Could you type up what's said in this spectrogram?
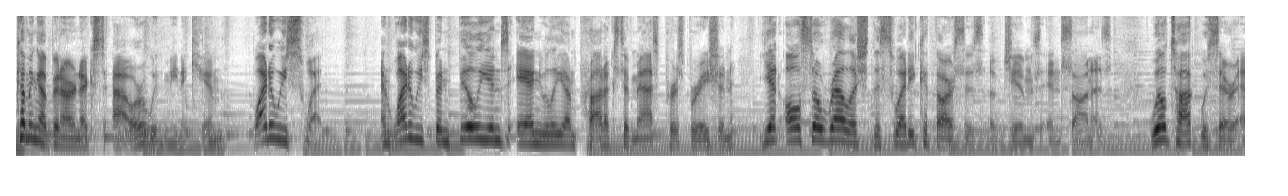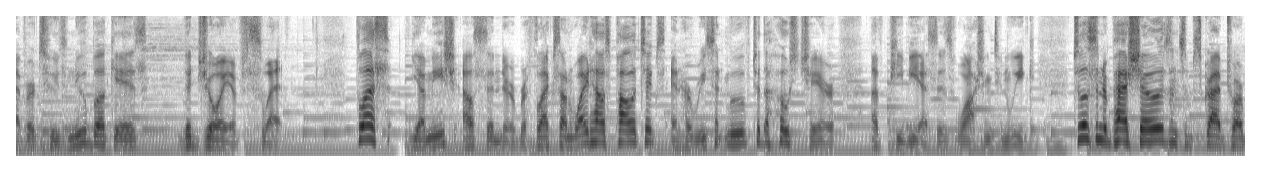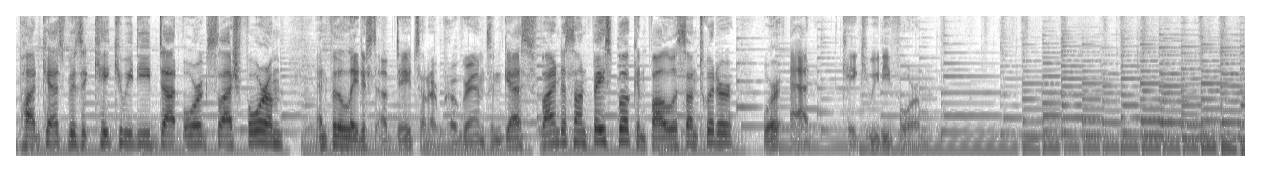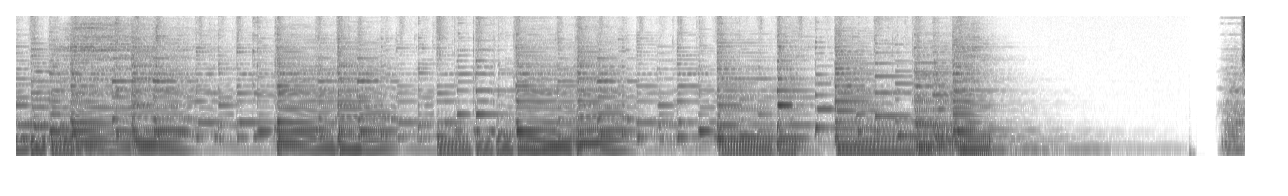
Coming up in our next hour with Mina Kim, why do we sweat? And why do we spend billions annually on products to mask perspiration, yet also relish the sweaty catharsis of gyms and saunas? We'll talk with Sarah Everts, whose new book is The Joy of Sweat. Plus, Yamiche Alcindor reflects on White House politics and her recent move to the host chair of PBS's Washington Week. To listen to past shows and subscribe to our podcast, visit kqed.org/forum. And for the latest updates on our programs and guests, find us on Facebook and follow us on Twitter. We're at KQED Forum.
